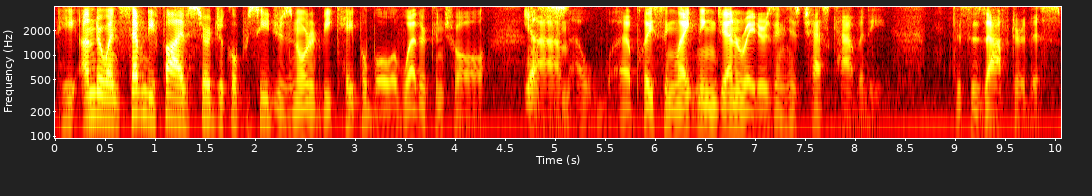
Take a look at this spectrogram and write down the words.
he underwent 75 surgical procedures in order to be capable of weather control. Yes. Um, uh, uh, placing lightning generators in his chest cavity. This is after this.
